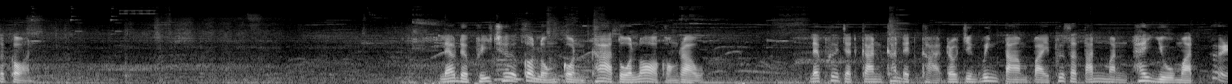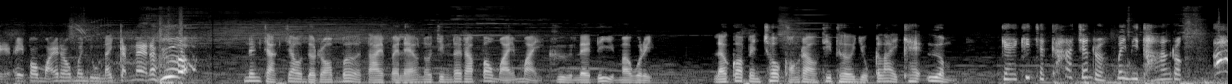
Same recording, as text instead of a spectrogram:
ซะก่อน แล้วเดอะพรีเชอร์ก็หลงกลฆ่าตัวล่อของเรา และเพื่อจัดการขั้นเด็ดขาดเราจึงวิ่งตามไปเพื่อสตันมันให้อยู่หมัด เฮ้ยไอเป้าหมายเรามันอยู่ไหนกันแน่นะเฮ้อเนื่องจากเจ้า The Robber ตายไปแล้วเราจึงได้รับเป้าหมายใหม่คือ Lady Maverick แล้วก็เป็นโชคของเราที่เธออยู่ใกล้แค่เอื้อม แกคิดจะฆ่าฉันเหรอ ไม่มีทางหรอกอ้า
